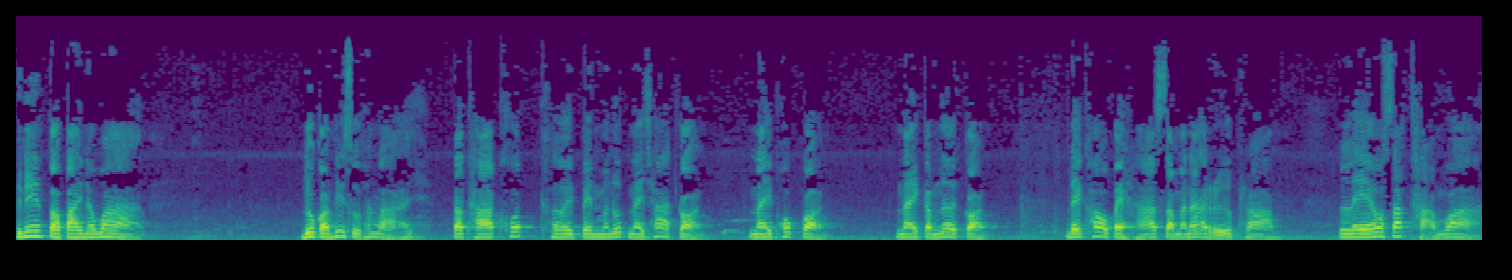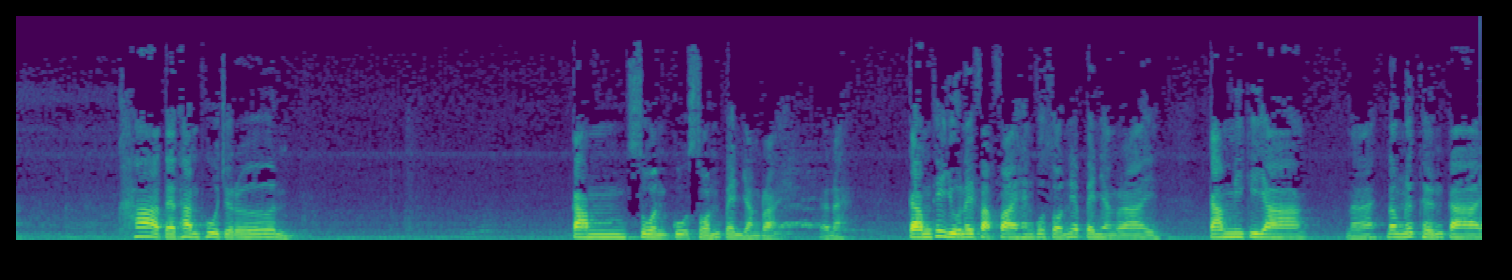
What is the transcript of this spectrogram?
ทีนี้ต่อไปนะว่า ดูก่อนพิสูจน์ทั้งหลาย ตถาคตเคยเป็นมนุษย์ในชาติก่อน ในภพก่อน ในกำเนิดก่อน ได้เข้าไปหาสมณะหรือพราหมณ์ แล้วซักถามว่า ข้าแต่ท่านผู้เจริญ กรรมส่วนกุศลเป็นอย่างไรนะกรรมที่อยู่ในฝักฝ่ายแห่งกุศลเนี่ยเป็นอย่างไร กรรมมีกี่อย่างนะต้องนึกถึงกาย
